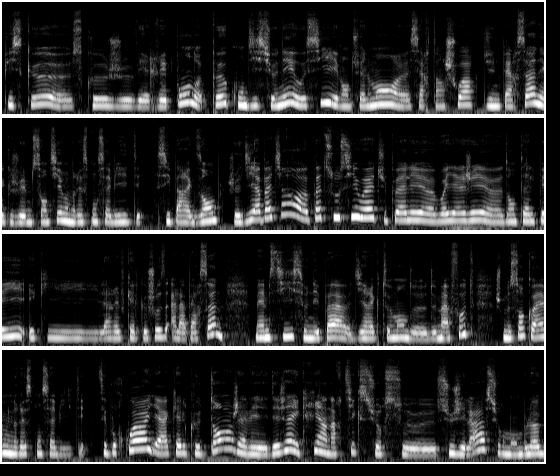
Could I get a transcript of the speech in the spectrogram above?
puisque euh, ce que je vais répondre peut conditionner aussi éventuellement euh, certains choix d'une personne et que je vais me sentir une responsabilité. Si par exemple je dis ah bah tiens pas de souci ouais tu peux aller voyager dans tel pays et qu'il arrive quelque chose à la personne, même si ce n'est pas directement de, de, ma faute, je me sens quand même une responsabilité. C'est pourquoi il y a quelques temps j'avais déjà écrit un article sur ce sujet-là sur mon blog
